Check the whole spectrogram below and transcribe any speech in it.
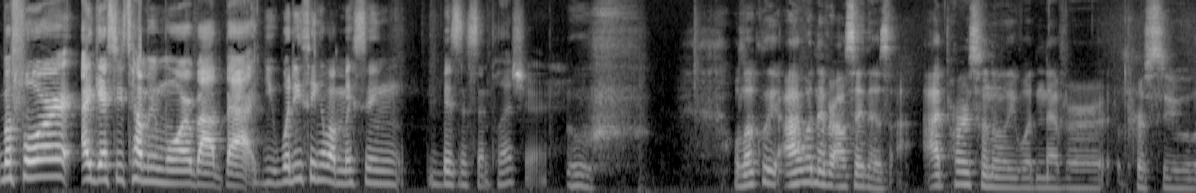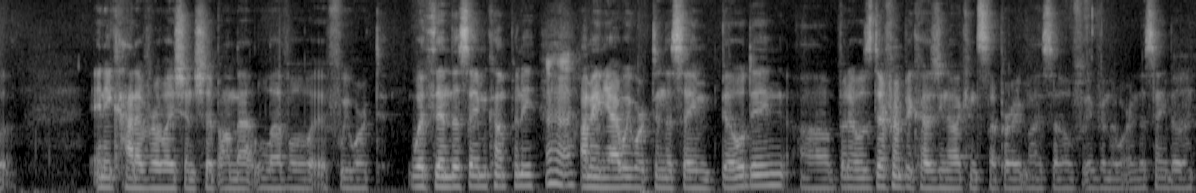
before I guess you tell me more about that, you what do you think about mixing business and pleasure? Oof. Well, luckily, I would never. I'll say this: I personally would never pursue any kind of relationship on that level if we worked within the same company. Mm-hmm. I mean, yeah, we worked in the same building, uh, but it was different because you know I can separate myself even though we're in the same building.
